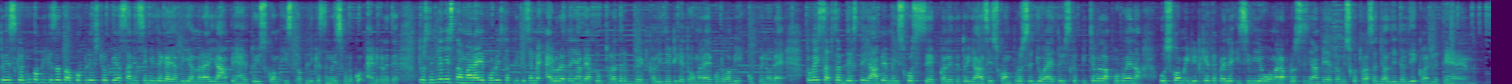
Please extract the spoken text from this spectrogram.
तो स्केटबुक अपलीकेशन तो आपको प्ले स्टोर पर आसानी से मिल जाएगा। अभी हमारा यहाँ पे है तो इसको हम इस अपलीकेशन में इस फ़ोटो को ऐड कर लेते हैं। तो सिंपली इस हमारा ये फ़ोटो इस अपलीकेशन में ऐड हो रहा है यहाँ पे आप लोग थोड़ा देर वेट कर लीजिए, ठीक है? तो हमारा ये फ़ोटो अभी ओपन हो रहा है। तो भाई सब सब देख सकते हैं, यहाँ पे हम इसको सेव कर लेते तो यहाँ से इसको हम प्रोसेस जो है तो इसके पीछे वाला फ़ोटो है ना, उसको हम एडिट किए थे पहले, इसीलिए वो हमारा प्रोसेस यहाँ पे है। तो हम इसको थोड़ा सा जल्दी जल्दी कर लेते हैं।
